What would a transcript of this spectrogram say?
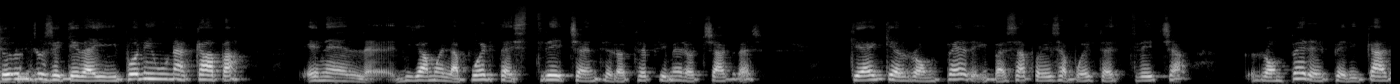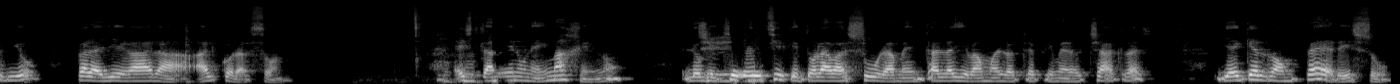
Todo eso se queda ahí y pone una capa en el, digamos, en la puerta estrecha entre los tres primeros chakras que hay que romper y pasar por esa puerta estrecha, romper el pericardio para llegar al corazón es también una imagen, ¿no? Lo que quiere decir que toda la basura mental la llevamos en los tres primeros chakras y hay que romper eso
